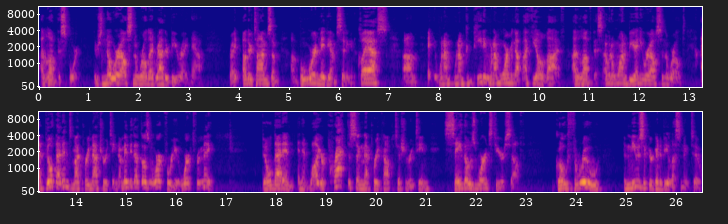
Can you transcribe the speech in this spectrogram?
I love this sport. There's nowhere else in the world I'd rather be right now. Right? Other times I'm I'm bored, maybe I'm sitting in class. Um, eh, when I'm when I'm competing, when I'm warming up, I feel alive. I love this. I wouldn't want to be anywhere else in the world. I built that into my pre-match routine. Now maybe that doesn't work for you. It worked for me build that in. And then while you're practicing that pre competition routine, say those words to yourself. Go through the music you're going to be listening to.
